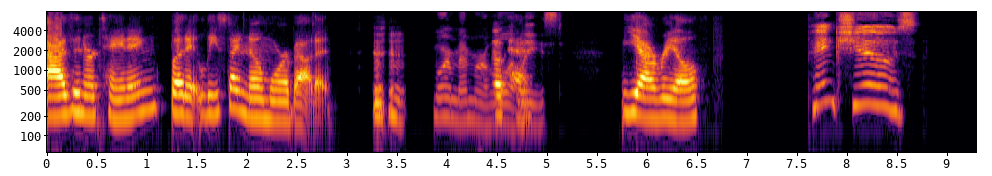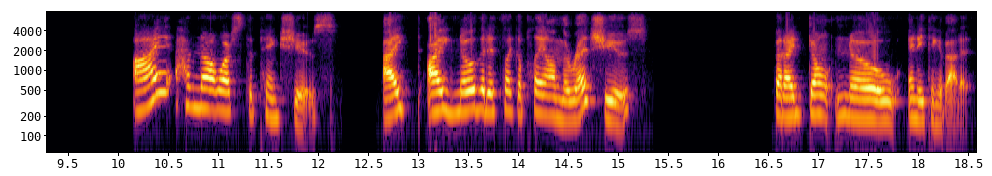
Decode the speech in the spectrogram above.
as entertaining, but at least I know more about it. More memorable, at least. Yeah, real. Pink shoes. I have not watched the Pink Shoes. I I know that it's like a play on the Red Shoes, but I don't know anything about it.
